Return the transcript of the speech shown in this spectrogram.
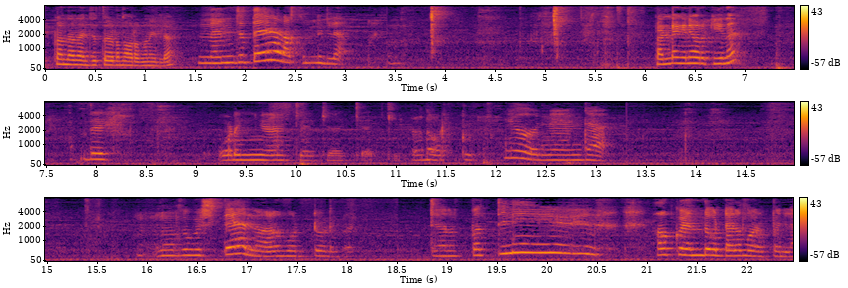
ഇപ്പൊ എന്താ നെഞ്ചത്ത് കിടന്ന് ഉറങ്ങണില്ല? നെഞ്ചത്തെ കിടക്കുന്നില്ല. പണ്ട് എങ്ങനെ ഉറക്കീന്ന്? ഇത് ഉടങ്ങി ആക്കി ആക്കി ആക്കി ആക്കി. അങ്ങനെ ഉറക്കും. നമുക്ക് ഇഷ്ടമല്ല ആൾ പൊട്ട് കൊടുക്കാൻ. ചെറുപ്പത്തിന് അവൾക്ക് എന്ത് തൊട്ടാലും കുഴപ്പമില്ല.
